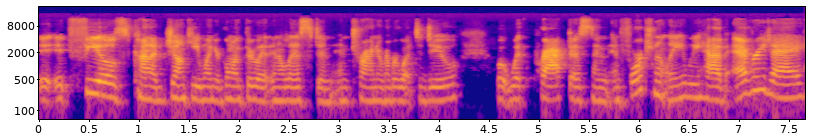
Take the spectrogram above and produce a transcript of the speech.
It, it feels kind of junky when you're going through it in a list and, and trying to remember what to do but with practice and, and fortunately we have every day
